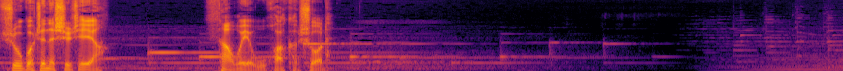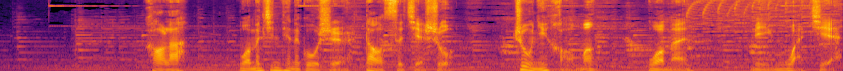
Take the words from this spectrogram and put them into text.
如果真的是这样，那我也无话可说了。好了，我们今天的故事到此结束，祝您好梦，我们明晚见。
